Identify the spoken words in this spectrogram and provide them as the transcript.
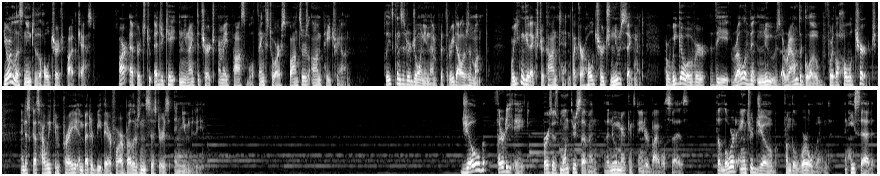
You're listening to the Whole Church Podcast. Our efforts to educate and unite the church are made possible thanks to our sponsors on Patreon. Please consider joining them for $3 a month, where you can get extra content like our Whole Church news segment, where we go over the relevant news around the globe for the whole church and discuss how we can pray and better be there for our brothers and sisters in unity. Job 38 verses 1 through 7 in the New American Standard Bible says, The Lord answered Job from the whirlwind, and he said,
